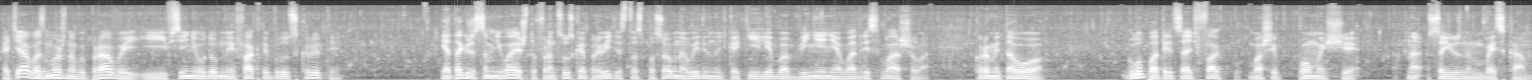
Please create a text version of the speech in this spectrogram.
Хотя, возможно, вы правы, и все неудобные факты будут скрыты. Я также сомневаюсь, что французское правительство способно выдвинуть какие-либо обвинения в адрес вашего. Кроме того, глупо отрицать факт вашей помощи на союзным войскам.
